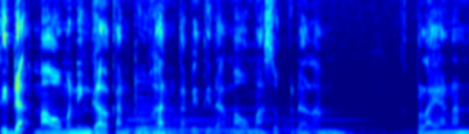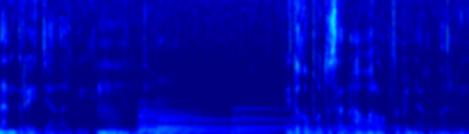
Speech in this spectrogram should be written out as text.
Tidak mau meninggalkan Tuhan tapi tidak mau masuk ke dalam pelayanan dan gereja lagi. Gitu. Itu keputusan awal waktu pindah ke Bali.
